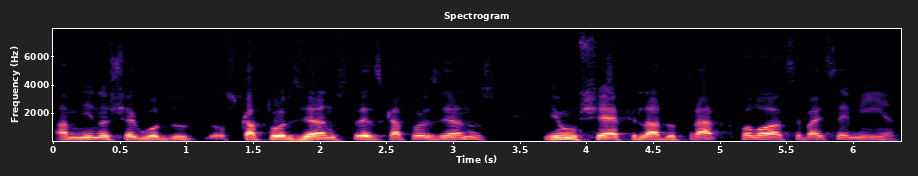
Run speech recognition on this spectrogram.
a menina chegou do, aos 14 anos, 13, 14 anos, e um chefe lá do tráfico falou: oh, você vai ser minha.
